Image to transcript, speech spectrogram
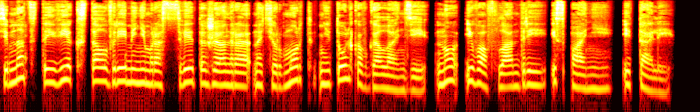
XVII век стал временем расцвета жанра натюрморт не только в Голландии, но и во Фландрии, Испании, Италии.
